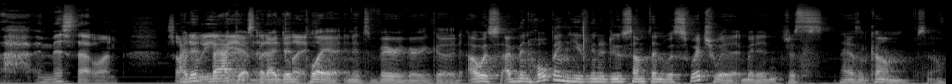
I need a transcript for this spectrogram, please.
Ah, I missed that one. So I didn't Wii back it, but I didn't did play it, and it's very, very good. I was, I've been hoping he's gonna do something with Switch with it, but it just hasn't come. So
